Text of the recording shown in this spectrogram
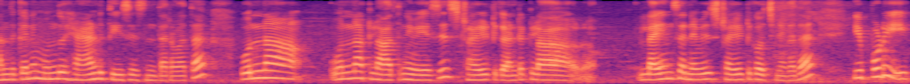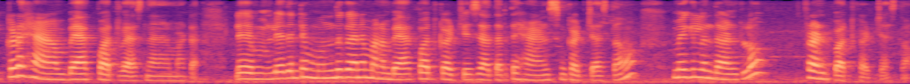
అందుకని ముందు హ్యాండ్ తీసేసిన తర్వాత ఉన్న ఉన్న క్లాత్ని వేసి స్ట్రైట్గా అంటే క్లా లైన్స్ అనేవి స్ట్రైట్గా వచ్చినాయి కదా. ఇప్పుడు ఇక్కడ హ్యా బ్యాక్ పార్ట్ వేస్తున్నాను అనమాట లే లేదంటే ముందుగానే మనం బ్యాక్ పార్ట్ కట్ చేసి ఆ తర్వాత హ్యాండ్స్ని కట్ చేస్తాము. మిగిలిన దాంట్లో ఫ్రంట్ పార్ట్ కట్ చేస్తాం.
